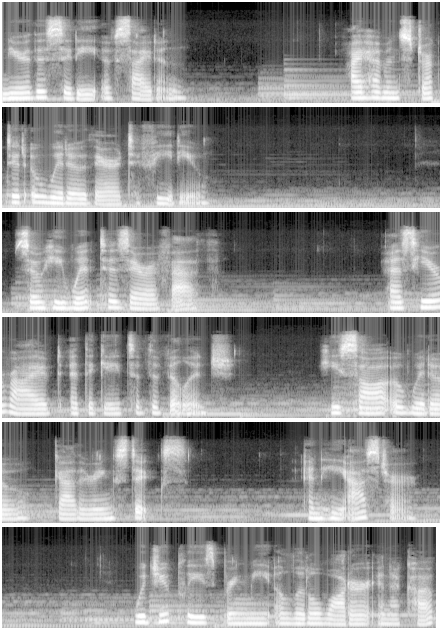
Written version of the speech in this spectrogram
near the city of Sidon. I have instructed a widow there to feed you. So he went to Zarephath. As he arrived at the gates of the village, he saw a widow gathering sticks and he asked her, Would you please bring me a little water in a cup?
